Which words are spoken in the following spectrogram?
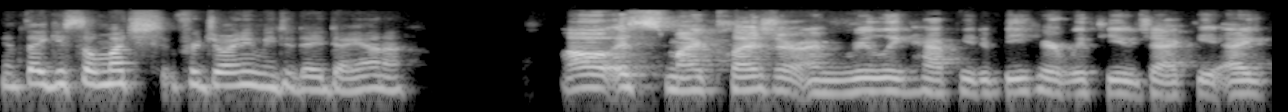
And thank you so much for joining me today, Diana. Oh, it's my pleasure. I'm really happy to be here with you, Jackie. I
